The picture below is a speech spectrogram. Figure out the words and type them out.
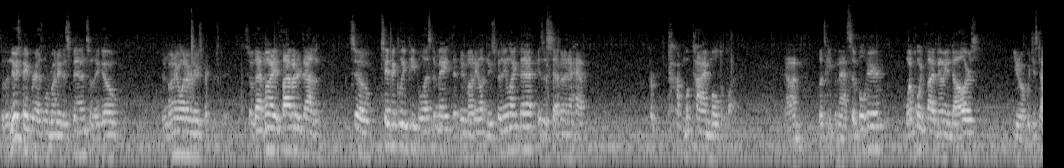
So the newspaper has more money to spend, so they go and money on whatever newspapers do. So that money, five hundred thousand. So typically, people estimate that new money, new spending like that, is a seven and a half time multiplier. Now, I'm, let's keep the math simple here. One point five million dollars, you know, if we just ti-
